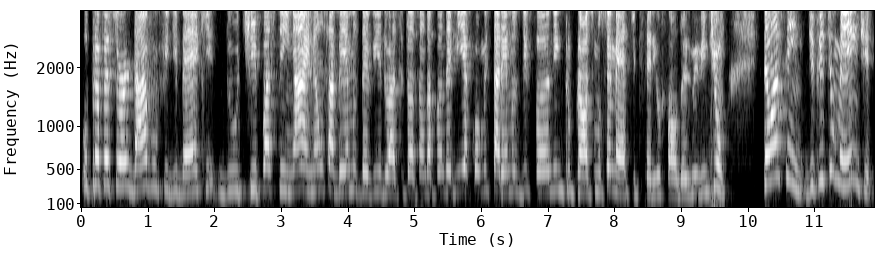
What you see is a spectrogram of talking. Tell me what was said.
o professor dava um feedback do tipo assim: ai, não sabemos, devido à situação da pandemia, como estaremos de funding para o próximo semestre, que seria o Fall 2021. Então, assim, dificilmente.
